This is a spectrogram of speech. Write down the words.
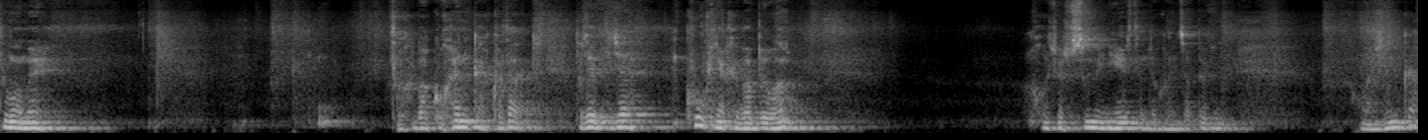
Tu mamy to chyba kuchenka, tak. Tutaj widzę kuchnia chyba była. Chociaż w sumie nie jestem do końca pewien. Łazienka?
